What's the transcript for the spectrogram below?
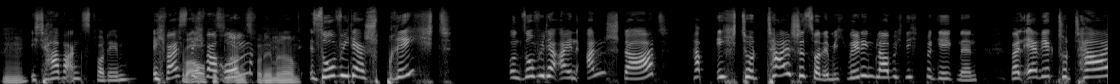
Hm. Ich habe Angst vor dem. Ich weiß Ich nicht warum. Angst vor dem, ja. So wie der spricht und so wie der einen anstarrt, habe ich total Schiss vor dem. Ich will dem, glaube ich, nicht begegnen, weil er wirkt total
